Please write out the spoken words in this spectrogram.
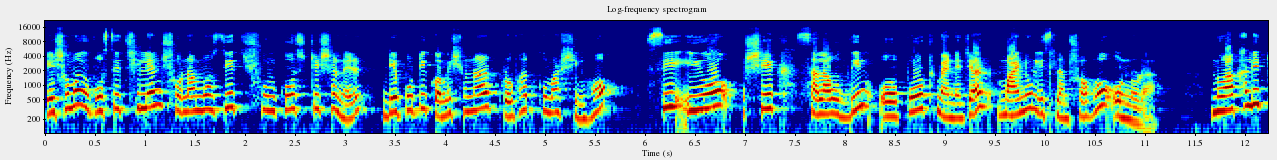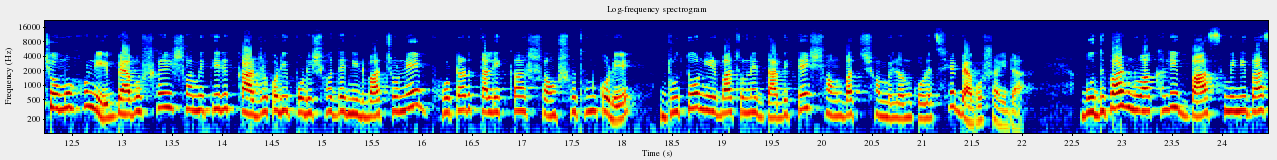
এ সময় উপস্থিত ছিলেন সোনা মসজিদ শুল্ক স্টেশনের deputy commissioner Prabhat Kumar Singh, CEO Sheikh Salauddin ও পোর্ট ম্যানেজার মাইনুল ইসলাম সহ অন্যরা। নোয়াখালীর চৌমুহনী ব্যবসায়ী সমিতির কার্যকরী পরিষদের নির্বাচনে ভোটার তালিকা সংশোধন করে দ্রুত নির্বাচনের দাবিতে সংবাদ সম্মেলন করেছে ব্যবসায়ীরা। বুধবার নোয়াখালী বাস মিনিবাস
